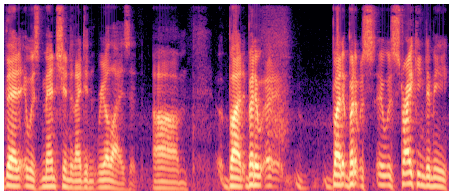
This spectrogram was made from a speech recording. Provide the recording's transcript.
that it was mentioned and I didn't realize it. Um, but but it, but but it was it was striking to me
